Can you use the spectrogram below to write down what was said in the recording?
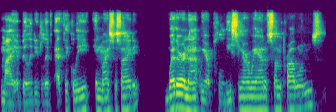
my ability to live ethically in my society. Whether or not we are policing our way out of some problems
